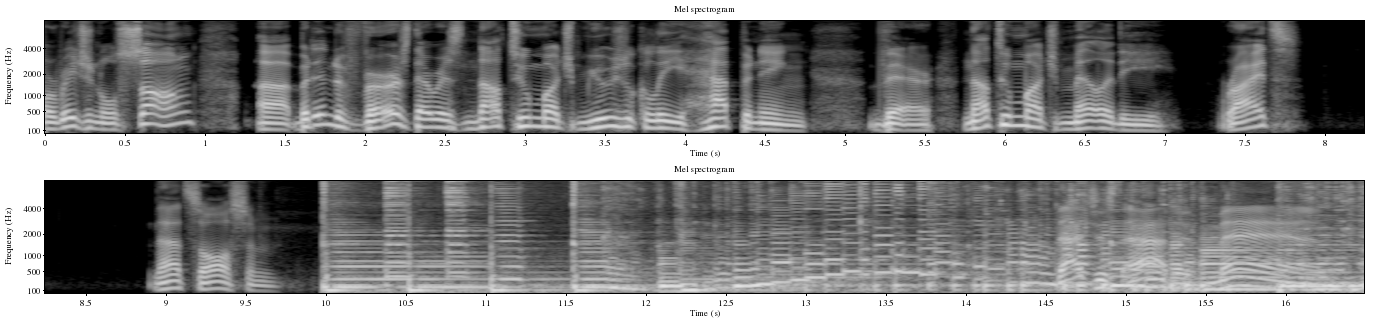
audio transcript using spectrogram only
original song, uh, but in the verse there is not too much musically happening there, not too much melody, right? That's awesome. That just added, man.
